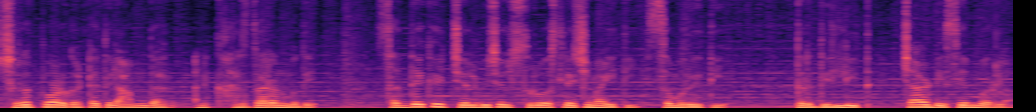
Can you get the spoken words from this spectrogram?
शरद पवार गटातील आमदार आणि खासदारांमध्ये सध्या काही चलबिचल सुरू असल्याची माहिती समोर येते. तर दिल्लीत चार डिसेंबरला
